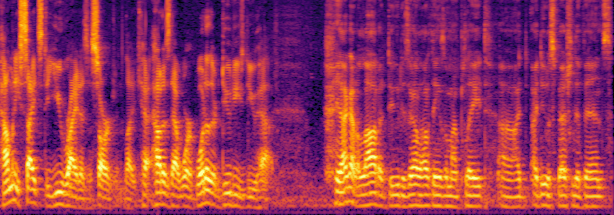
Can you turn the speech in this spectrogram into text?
How many cites do you write as a sergeant? Like, how, how does that work? What other duties do you have? Yeah, I got a lot of duties. I got a lot of things on my plate. Uh, I, I do special events.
